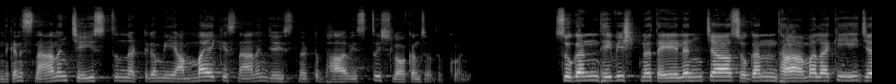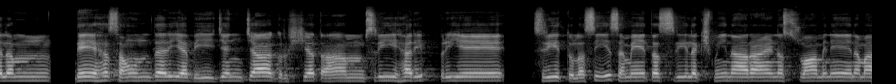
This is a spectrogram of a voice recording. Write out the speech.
అందుకని స్నానం చేయిస్తున్నట్టుగా మీ అమ్మాయికి స్నానం చేయిస్తున్నట్టు భావిస్తూ ఈ శ్లోకం చదువుకోండి. సుగంధి విష్ణు తైలంచ సుగంధామలకీ జలం. దేహ సౌందర్య బీజంచ గృహ్యతాం శ్రీహరిప్రియే. శ్రీ తులసీ సమేత శ్రీ లక్ష్మీనారాయణ స్వామినే నమ.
